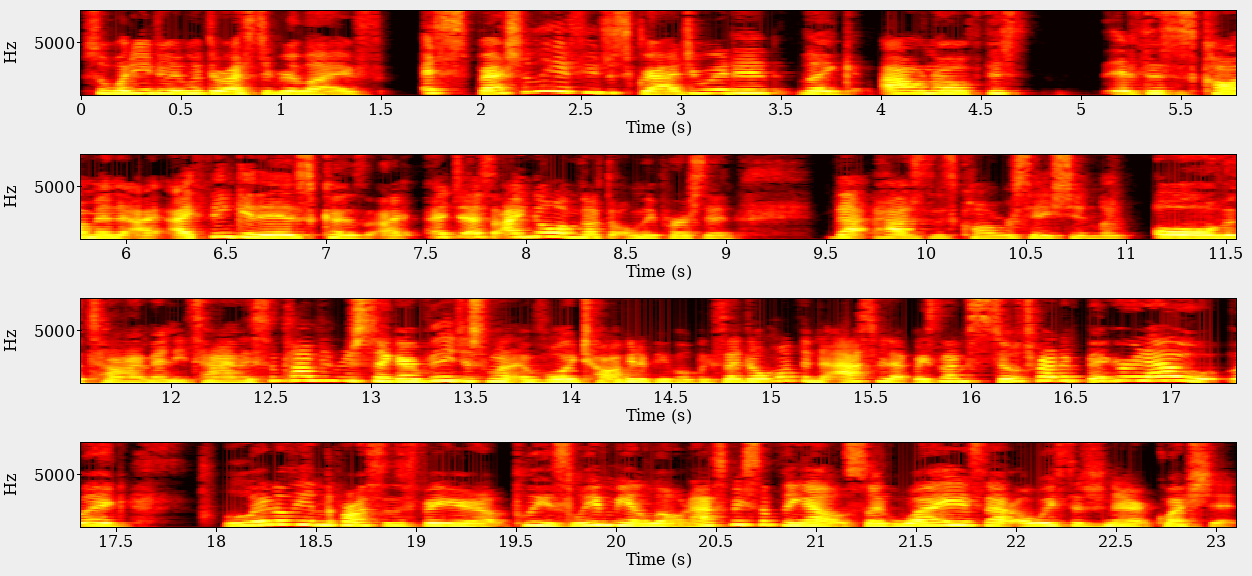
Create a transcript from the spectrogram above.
so what are you doing with the rest of your life? Especially if you just graduated. Like, I don't know if this if this is common. I, I think it is because I, I just I know I'm not the only person that has this conversation like all the time, anytime. Like sometimes I'm just like, I really just want to avoid talking to people because I don't want them to ask me that because I'm still trying to figure it out. Like literally in the process of figuring out. Please leave me alone. Ask me something else. Like, why is that always the generic question?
